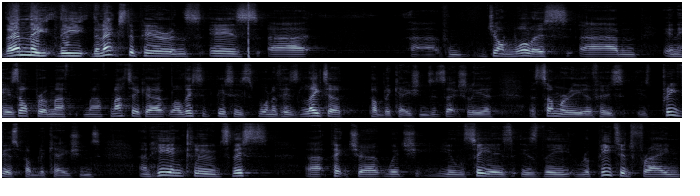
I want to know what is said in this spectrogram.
Then the, the, the next appearance is uh, uh, from John Wallis, um, in his Opera Math Mathematica. Well, this, this is one of his later publications. It's actually a, a summary of his, his previous publications. And he includes this uh, picture, which you'll see is, is the repeated frame,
